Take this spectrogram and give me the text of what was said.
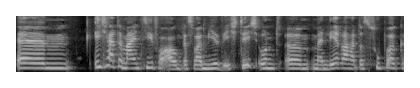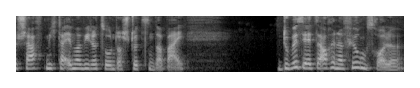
Ähm, ich hatte mein Ziel vor Augen, das war mir wichtig und ähm, mein Lehrer hat das super geschafft, mich da immer wieder zu unterstützen dabei. Du bist jetzt auch in der Führungsrolle.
